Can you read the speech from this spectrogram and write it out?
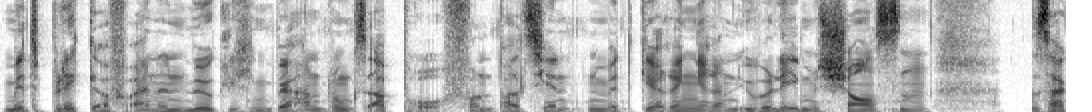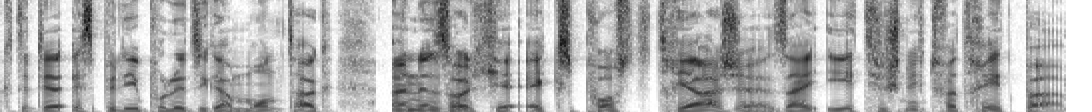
Mit Blick auf einen möglichen Behandlungsabbruch von Patienten mit geringeren Überlebenschancen sagte der SPD-Politiker Montag, eine solche Ex-Post-Triage sei ethisch nicht vertretbar.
